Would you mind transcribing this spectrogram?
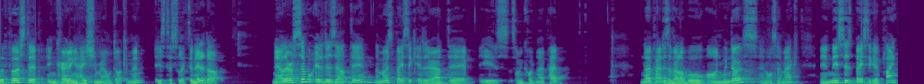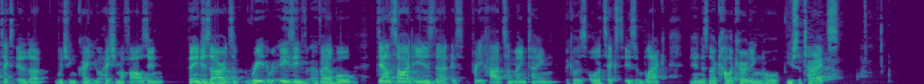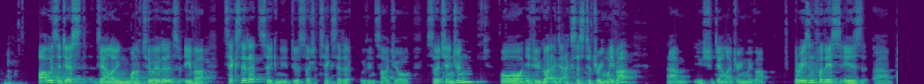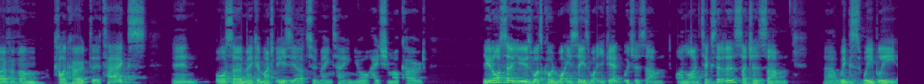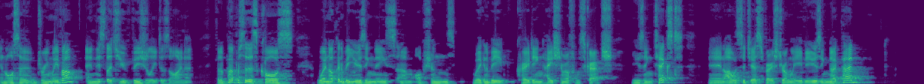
The first step in creating a HTML document is to select an editor. Now, there are several editors out there. The most basic editor out there is something called Notepad. Notepad is available on Windows and also Mac. And this is basically a plain text editor which you can create your HTML files in. Advantages are it's easy available. Downside is that it's pretty hard to maintain because all the text is in black and there's no color coding or use of tags. I would suggest downloading one of two editors, either TextEdit, so you can do a search of TextEdit within inside your search engine, or if you've got access to Dreamweaver, um, you should download Dreamweaver. The reason for this is uh, both of them color code the tags and also make it much easier to maintain your HTML code. You can also use what's called what you see is what you get, which is um, online text editors such as um, uh, Wix, Weebly, and also Dreamweaver, and this lets you visually design it. For the purpose of this course, we're not going to be using these um, options. We're going to be creating HTML from scratch using text, and I would suggest very strongly either using Notepad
